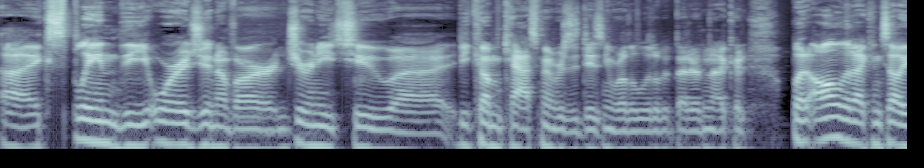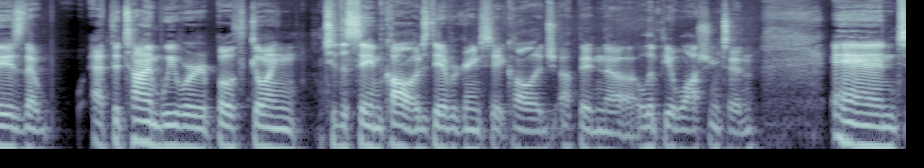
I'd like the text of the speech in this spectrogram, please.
uh, explain the origin of our journey to uh, become cast members of Disney World a little bit better than I could. But all that I can tell you is that at the time we were both going to the same college, the Evergreen State College up in uh, Olympia, Washington, and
